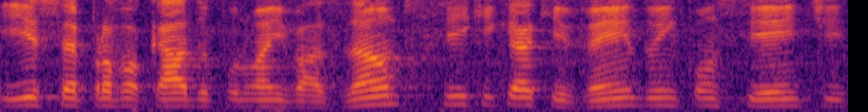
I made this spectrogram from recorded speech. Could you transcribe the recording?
e isso é provocado por uma invasão psíquica que vem do inconsciente,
